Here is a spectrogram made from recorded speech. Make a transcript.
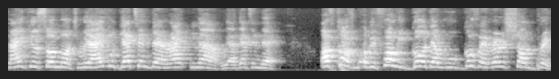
Thank you so much. We are even getting there right now. We are getting there. Of course, but before we go there, we'll go for a very short break.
